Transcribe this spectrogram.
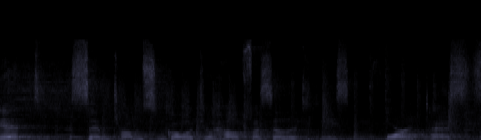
it symptoms go to health facilities for testing.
